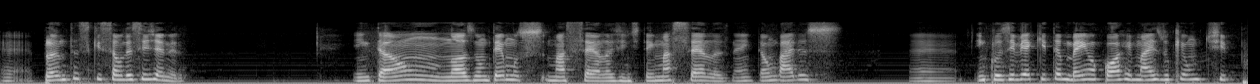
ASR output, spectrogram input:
é, plantas que são desse gênero. Então, nós não temos macela, a gente tem macelas, né? Então, vários. É, inclusive, aqui também ocorre mais do que um tipo.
